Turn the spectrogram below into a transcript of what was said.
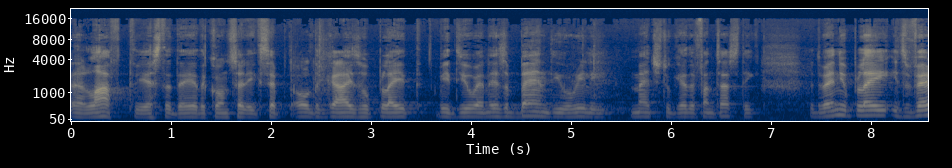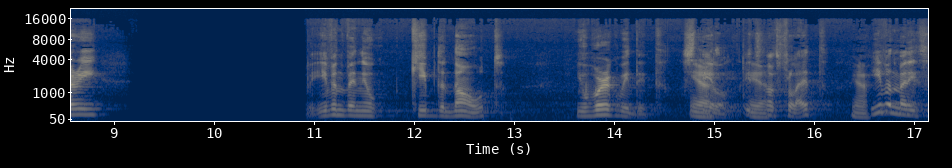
uh, loved yesterday at the concert. Except all the guys who played with you, and as a band, you really matched together fantastic. But when you play, it's very. Even when you keep the note, you work with it still. It's yeah. not flat. Yeah. Even when it's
